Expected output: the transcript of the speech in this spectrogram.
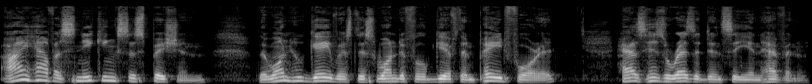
I have a sneaking suspicion the one who gave us this wonderful gift and paid for it has his residency in heaven.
